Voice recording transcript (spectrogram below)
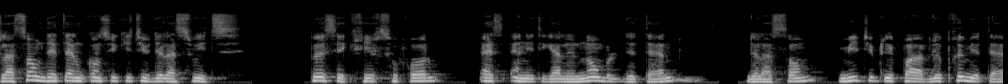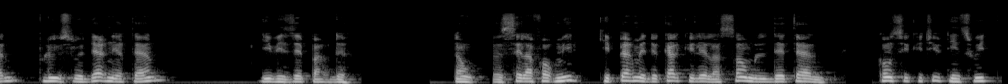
la somme des termes consécutifs de la suite peut s'écrire sous forme Sn est égal au nombre de termes de la somme multiplié par le premier terme plus le dernier terme divisé par 2. Donc, c'est la formule qui permet de calculer la somme des termes consécutifs d'une suite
